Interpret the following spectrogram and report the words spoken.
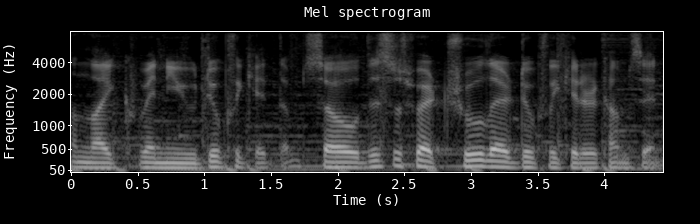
unlike when you duplicate them. So this is where true layer Duplicator comes in.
